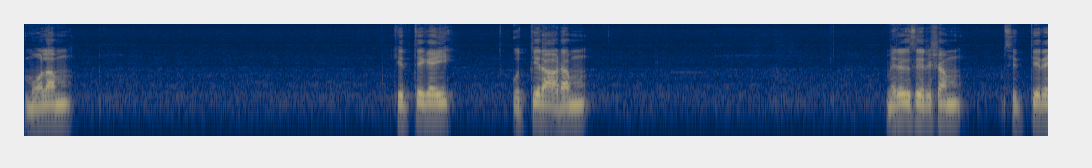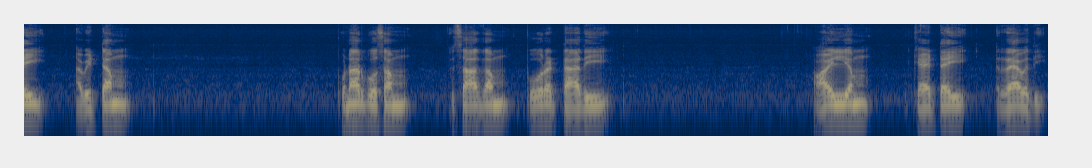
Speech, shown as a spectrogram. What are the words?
மூலம் கித்திகை உத்திராடம் மிருகசீரிஷம் சித்திரை அவிட்டம் புனர்பூசம் விசாகம் பூரட்டாதி ஆயில்யம் கேட்டை ரேவதி.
